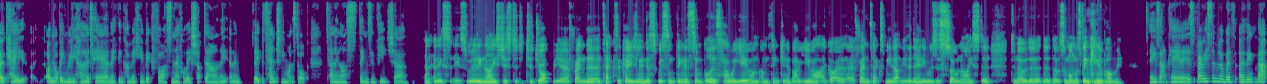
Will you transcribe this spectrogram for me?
okay, I'm not being really heard here, and they think I'm making a big fuss, and therefore they shut down, and they and then they potentially might stop telling us things in future and and it's it's really nice just to to drop yeah a friend a, a, text occasionally and just with something as simple as how are you? I'm I'm thinking about you. I, I got a, a, friend text me that the other day and it was just so nice to to know that, that, that someone was thinking about me. Exactly and it's very similar with I think that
